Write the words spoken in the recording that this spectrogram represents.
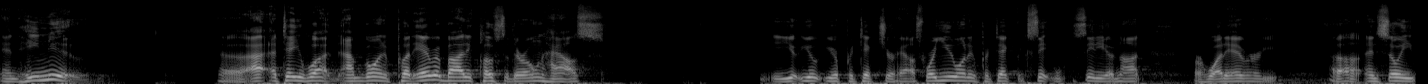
And he knew Uh, I, I, tell you what, I'm going to put everybody close to their own house. You, you, you protect your house. Where you want to protect the city or not, or whatever. Uh, and so he,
